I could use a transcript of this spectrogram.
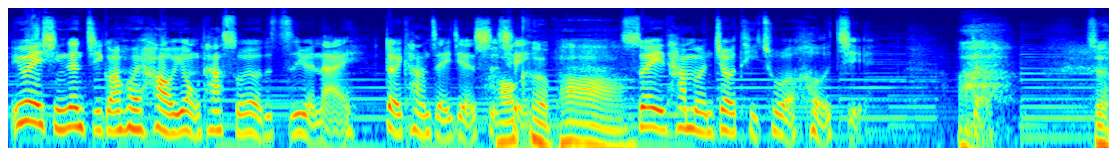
因为行政机关会耗用他所有的资源来对抗这一件事情，好可怕，所以他们就提出了和解。对，这。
